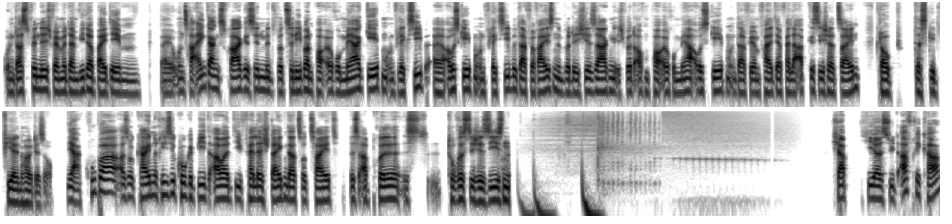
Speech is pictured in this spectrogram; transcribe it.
Und das finde ich, wenn wir dann wieder bei dem bei unserer Eingangsfrage sind mit, würdest du lieber ein paar Euro mehr geben und flexibel äh, ausgeben und flexibel dafür reisen, dann würde ich hier sagen, ich würde auch ein paar Euro mehr ausgeben und dafür im Fall der Fälle abgesichert sein. Ich glaube, das geht vielen heute so. Ja, Kuba, also kein Risikogebiet, aber die Fälle steigen da zurzeit. Bis April ist touristische Season. Ich habe hier Südafrika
